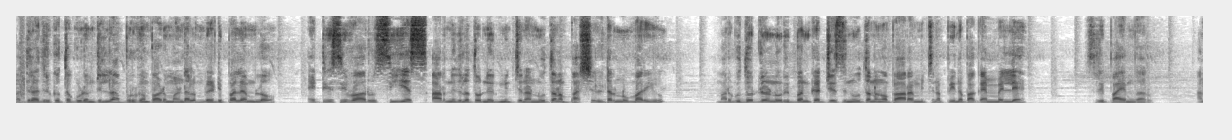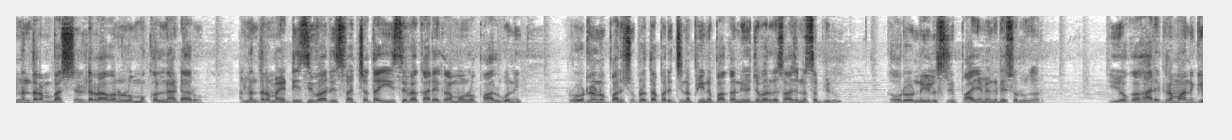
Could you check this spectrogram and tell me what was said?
భద్రాద్రి కొత్తగూడెం జిల్లా బుర్గంపాడు మండలం రెడ్డిపాలెంలో ఐటీసీ వారు సిఎస్ఆర్ నిధులతో నిర్మించిన నూతన బస్ షెల్టర్ను మరియు మరుగుదొడ్లను రిబ్బన్ కట్ చేసి నూతనంగా ప్రారంభించిన పీనపాక ఎమ్మెల్యే శ్రీ పాయం గారు. అనంతరం బస్ షెల్టర్ ఆవరణలో మొక్కలు నాటారు. అనంతరం ఐటీసీ వారి స్వచ్ఛత ఈ సేవ కార్యక్రమంలో పాల్గొని రోడ్లను పరిశుభ్రత పరిచిన పీనపాక నియోజకవర్గ శాసనసభ్యులు గౌరవనీయులు శ్రీ పాయం వెంకటేశ్వర్లు గారు. ఈ యొక్క కార్యక్రమానికి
